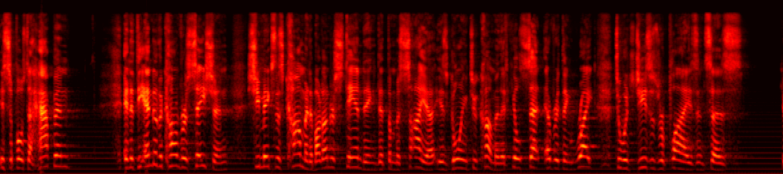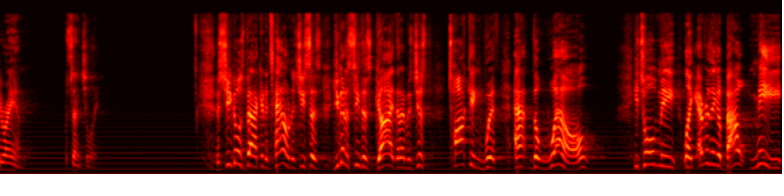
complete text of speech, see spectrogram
is supposed to happen. And at the end of the conversation, she makes this comment about understanding that the Messiah is going to come and that he'll set everything right. To which Jesus replies and says, Here I am, essentially. And she goes back into town and she says, You got to see this guy that I was just talking with at the well. He told me like everything about me.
